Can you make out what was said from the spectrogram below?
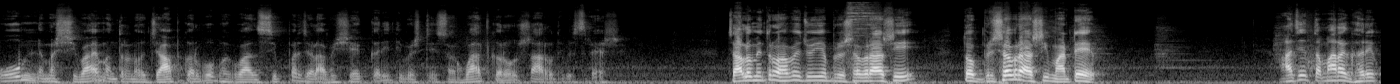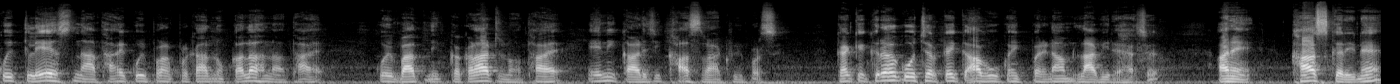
ઓમ નમઃ શિવાય મંત્રનો જાપ કરવો, ભગવાન શિવ પર જળાભિષેક કરી દિવસની શરૂઆત કરો, સારો દિવસ રહેશે. ચાલો મિત્રો, હવે જોઈએ વૃષભ રાશિ. તો વૃષભ રાશિ માટે આજે તમારા ઘરે કોઈ ક્લેશ ના થાય, કોઈ પણ પ્રકારનો કલહ ન થાય, કોઈ વાતની કકળાટ ન થાય, એની કાળજી ખાસ રાખવી પડશે. કારણ કે ગ્રહ ગોચર કંઈક આવું, કંઈક પરિણામ લાવી રહ્યા છે. અને ખાસ કરીને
